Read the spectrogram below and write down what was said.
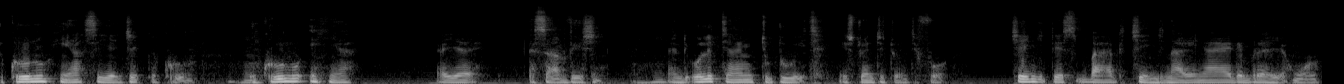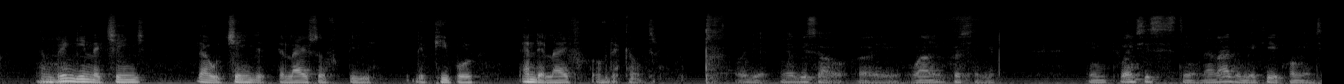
ekuro no hia sɛ yɛgye ekuro no ekuro no hia ɛyɛ a salvation mm-hmm. and the only time to do it is 2024 change this bad change na yɛnya yɛde brɛ yɛ ho no and mm-hmm. bring in a change that will change the lives of the the people and the life of the country. Oh maybe so. Uh, one question. In 2016, and I do make a comment,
